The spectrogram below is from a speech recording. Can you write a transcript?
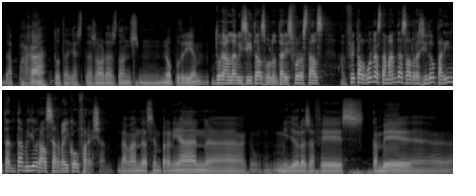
de pagar totes aquestes hores doncs no podríem. Durant la visita, els voluntaris forestals han fet algunes demandes al regidor per intentar millorar el servei que ofereixen. Demandes sempre n'hi ha, eh, millores a fer també, eh,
